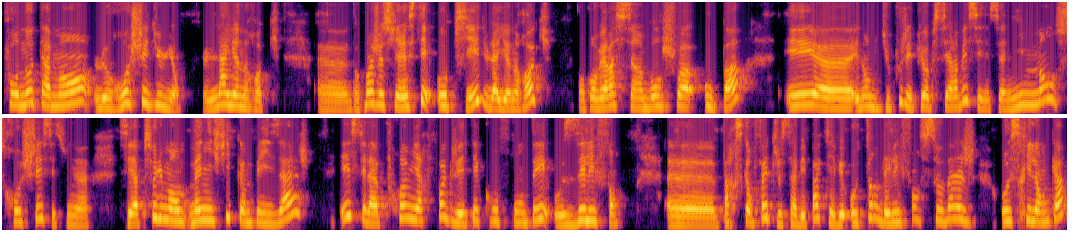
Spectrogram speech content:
pour notamment le rocher du lion, le Lion Rock. Euh, donc moi, je suis restée au pied du Lion Rock. Donc on verra si c'est un bon choix ou pas. Et, euh, donc du coup, j'ai pu observer, c'est un immense rocher, c'est absolument magnifique comme paysage. Et c'est la première fois que j'ai été confrontée aux éléphants. Euh, parce qu'en fait, je ne savais pas qu'il y avait autant d'éléphants sauvages au Sri Lanka.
